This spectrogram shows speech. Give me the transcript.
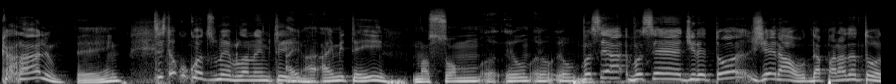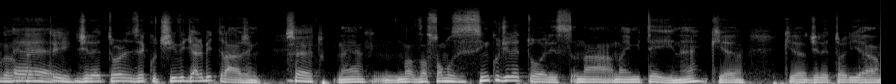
Caralho. Tem. Vocês estão com quantos membros lá na MTI? A, a- a MTI, nós somos. Eu, eu, eu- Você, é- você é diretor geral da parada toda da é, MTI. diretor executivo e de arbitragem. Certo. né? Nós, nós somos cinco diretores na, na MTI, né? Que é, que é a diretoria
